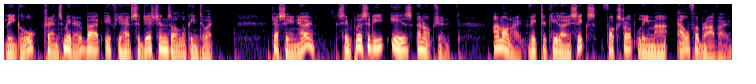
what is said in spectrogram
legal transmitter, but if you have suggestions, I'll look into it. Just so you know, simplicity is an option. I'm Onno, Victor Kilo 6, Foxtrot Lima, Alpha Bravo.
